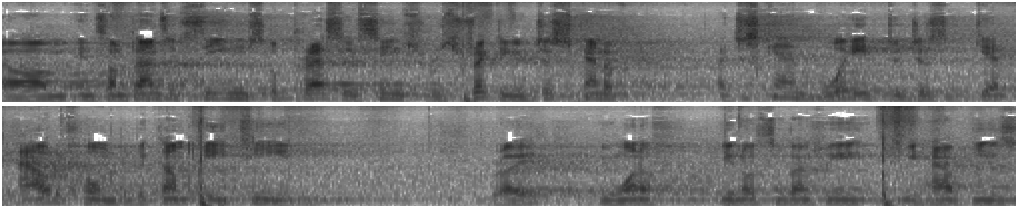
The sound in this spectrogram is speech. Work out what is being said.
Um, and sometimes it seems oppressive, it seems restrictive. You just kind of, I just can't wait to just get out of home to become 18 right? We want to, you know, sometimes we, we have these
